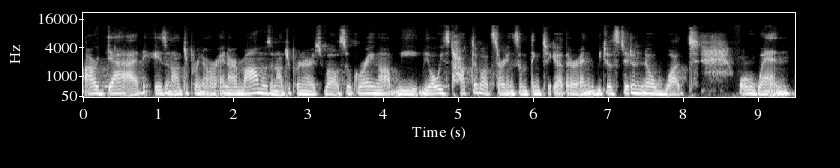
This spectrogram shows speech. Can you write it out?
Our dad is an entrepreneur and our mom was an entrepreneur as well. So growing up, we, we always talked about starting something together and we just didn't know what or when.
